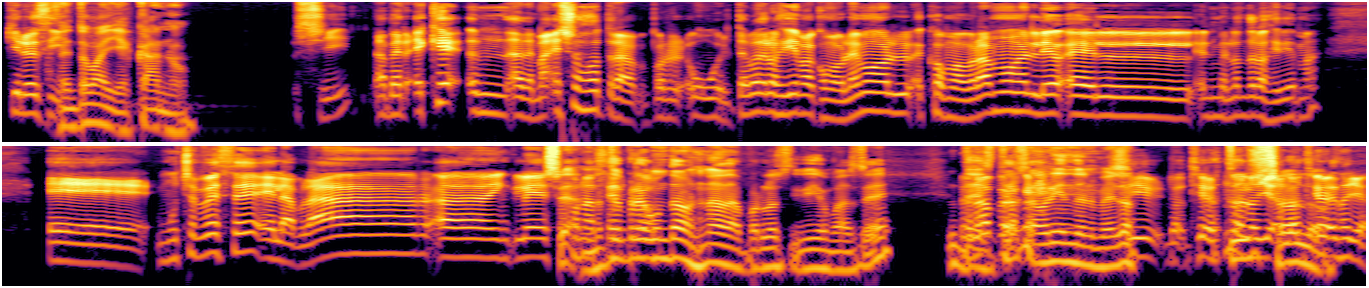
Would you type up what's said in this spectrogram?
Quiero decir, Acento vallecano. Sí, a ver, es que mm, además eso es otra. Por, uh, el tema de los idiomas, como hablemos, como abramos el, el- el melón de los idiomas, eh, muchas veces el hablar eh, O inglés sea, con no te he acento. preguntado nada por los idiomas, ¿eh? No, te no, estás que- abriendo el melón. Sí, lo hablando yo, lo estoy yo.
